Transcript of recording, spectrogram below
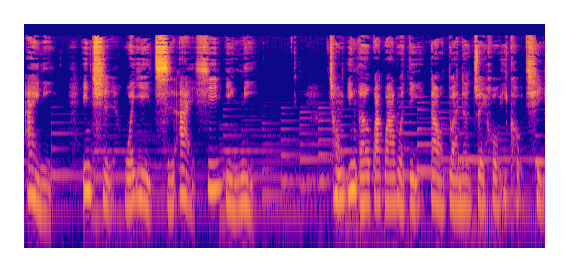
爱你。”因此，我以慈爱吸引你。从婴儿呱呱落地到断了最后一口气，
